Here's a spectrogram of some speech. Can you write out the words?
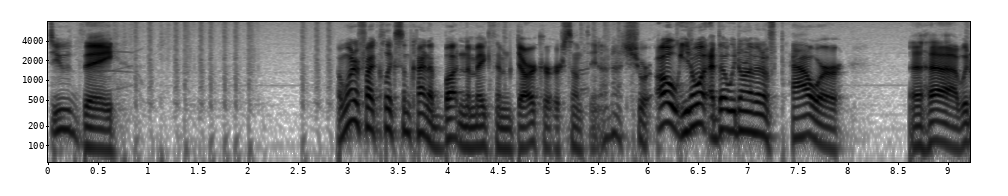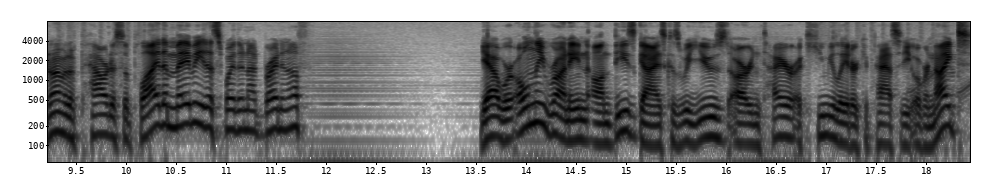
do they? I wonder if I click some kind of button to make them darker or something. I'm not sure. Oh, you know what? I bet we don't have enough power. Aha, we don't have enough power to supply them, maybe? That's why they're not bright enough? Yeah, we're only running on these guys because we used our entire accumulator capacity overnight.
